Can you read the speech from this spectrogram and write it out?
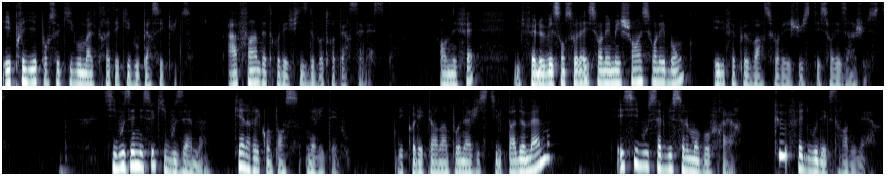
et priez pour ceux qui vous maltraitent et qui vous persécutent, afin d'être les fils de votre Père céleste. En effet, il fait lever son soleil sur les méchants et sur les bons, et il fait pleuvoir sur les justes et sur les injustes. Si vous aimez ceux qui vous aiment, quelle récompense méritez-vous? Les collecteurs d'impôts n'agissent-ils pas de même? Et si vous saluez seulement vos frères, que faites-vous d'extraordinaire?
